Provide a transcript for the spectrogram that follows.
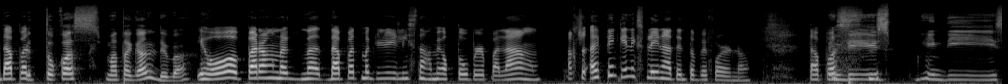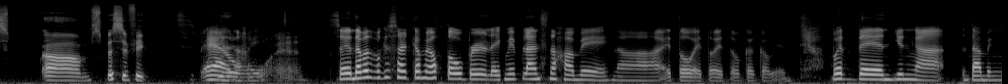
dapat, It took us matagal, di ba? iho, parang nag, na, dapat mag-release na kami October pa lang. Actually, I think in-explain natin to before, no? Tapos, hindi, hindi um, specific ayan, yung, okay. ayan. So, yun, dapat mag-start kami October. Like, may plans na kami na ito, ito, ito gagawin. But then, yun nga, ang daming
